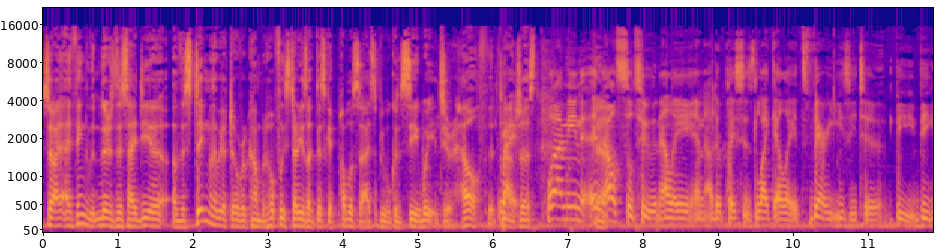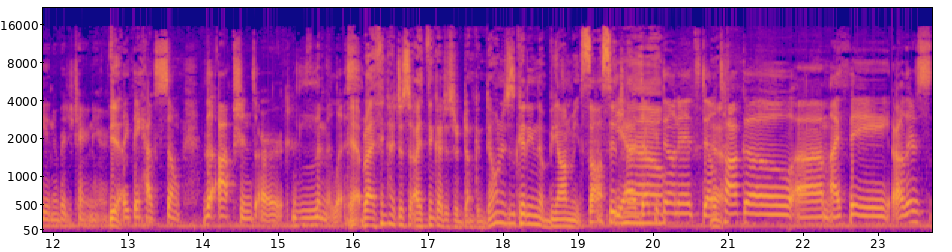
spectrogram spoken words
So I, I think there's this idea of the stigma that we have to overcome. But hopefully, studies like this get publicized so people can see, wait, it's your health. It's not just well, I mean, and Yeah. also too in LA and other places like LA, it's very easy to be vegan or vegetarian here. Yeah. like they have so the options are limitless. yeah. But I think I just I think I just heard Dunkin' Donuts is getting a Beyond Meat sausage. Yeah, now. Dunkin' Donuts, Del Yeah. Taco. Um, I think. Oh, there's,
